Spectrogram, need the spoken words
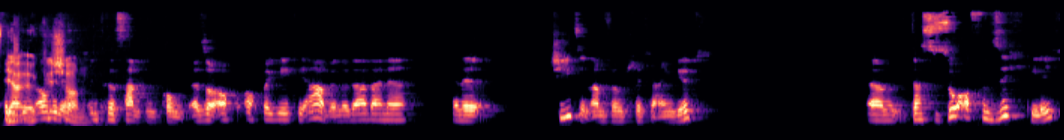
Finde Ja, irgendwie schon. Interessanten Punkt. Also auch, auch bei GTA, wenn du da deine, deine Cheats in Anführungsstrichen eingibst, ähm, das ist so offensichtlich,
